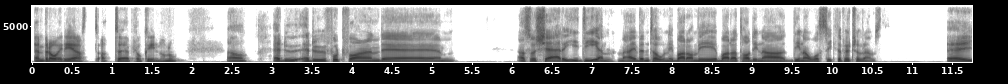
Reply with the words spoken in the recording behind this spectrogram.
en bra idé att, att eh, plocka in honom. Ja. Är du, är du fortfarande alltså kär i idén med Ivan Tony, bara om vi bara tar dina, dina åsikter först och främst? Eh,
